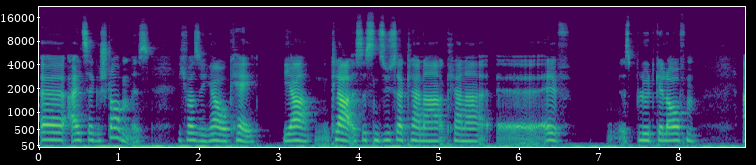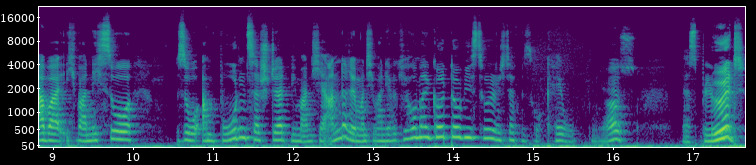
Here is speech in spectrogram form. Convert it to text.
äh, als er gestorben ist. Ich war so, ja, okay. Ja, klar, es ist ein süßer kleiner, kleiner äh, Elf. Ist blöd gelaufen. Aber ich war nicht so, so am Boden zerstört wie manche andere. Manche waren ja wirklich, oh mein Gott, Dobby ist tot. Und ich dachte mir so, okay, ja, ist, ja, ist blöd.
